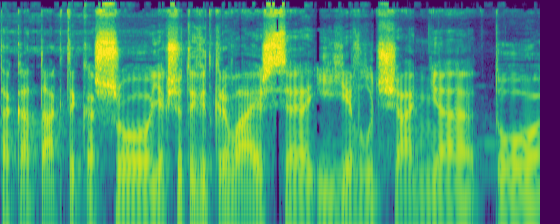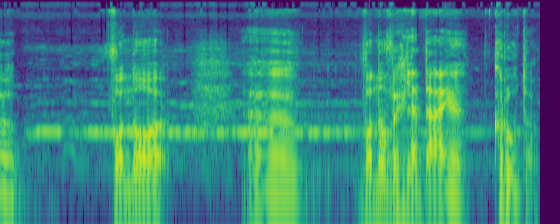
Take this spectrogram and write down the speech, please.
така тактика, що якщо ти відкриваєшся і є влучання, то воно, е, воно виглядає круто.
